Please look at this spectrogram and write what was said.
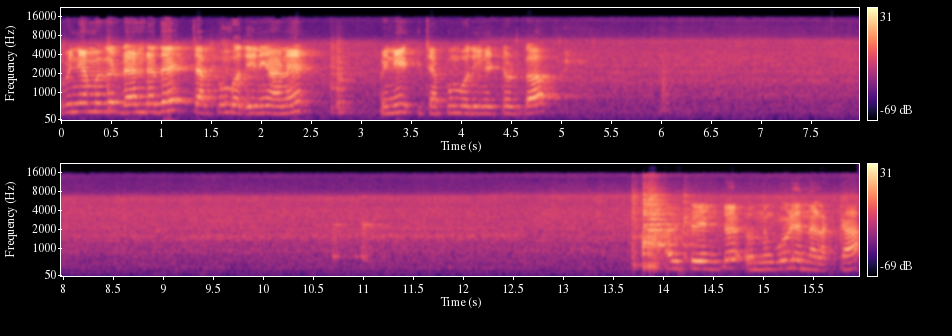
അപ്പം നമുക്ക് ഇടേണ്ടത് ചപ്പും പൊതിനയാണ്. പിന്നെ ചപ്പും പൊതിന ഇട്ട് കൊടുക്കുക ഇട്ട് കഴിഞ്ഞിട്ട് ഒന്നും കൂടി ഒന്ന് ഇളക്കാം.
